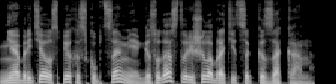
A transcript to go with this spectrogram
Не обретя успеха с купцами, государство решило обратиться к казакам,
